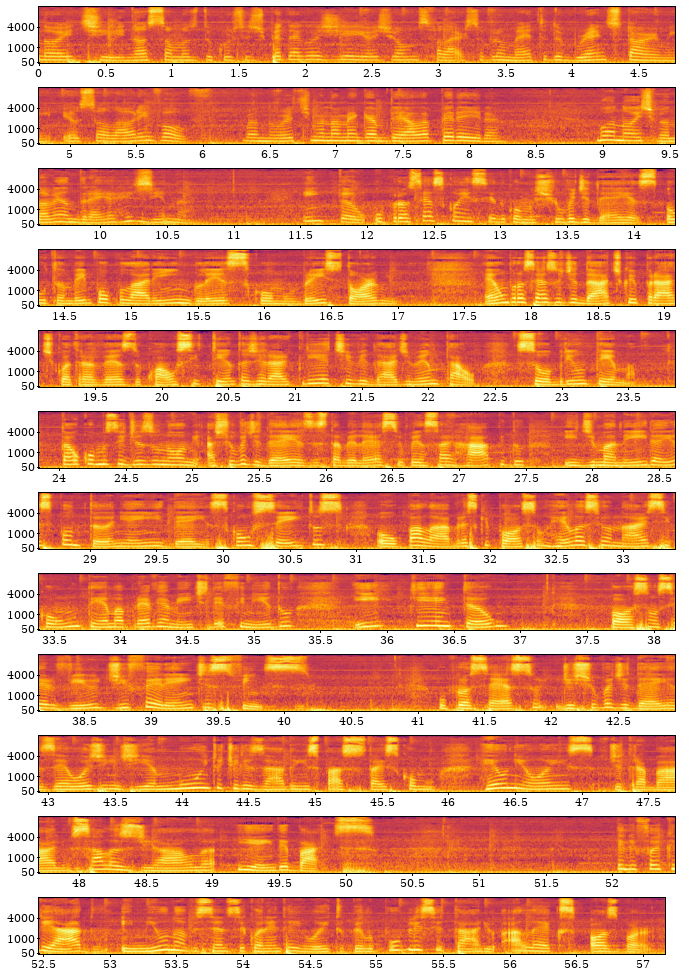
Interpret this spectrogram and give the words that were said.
Boa noite, nós somos do curso de Pedagogia e hoje vamos falar sobre o método Brainstorming. Eu sou Lauren Wolf. Boa noite, meu nome é Gabriela Pereira. Boa noite, meu nome é Andréia Regina. Então, o processo conhecido como chuva de ideias, ou também popular em inglês como brainstorming, é um processo didático e prático através do qual se tenta gerar criatividade mental sobre um tema. Tal como se diz o nome, a chuva de ideias estabelece o pensar rápido e de maneira espontânea em ideias, conceitos ou palavras que possam relacionar-se com um tema previamente definido e que então possam servir diferentes fins. O processo de chuva de ideias é hoje em dia muito utilizado em espaços tais como reuniões de trabalho, salas de aula e em debates. Ele foi criado em 1948 pelo publicitário Alex Osborne,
